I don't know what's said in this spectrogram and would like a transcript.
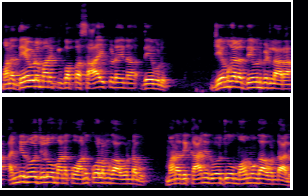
మన దేవుడు మనకి గొప్ప సహాయకుడైన దేవుడు. జీమగల దేవుని బిడ్డలారా అన్ని రోజులు మనకు అనుకూలంగా ఉండవు. మనది కాని రోజు మౌనంగా ఉండాలి.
